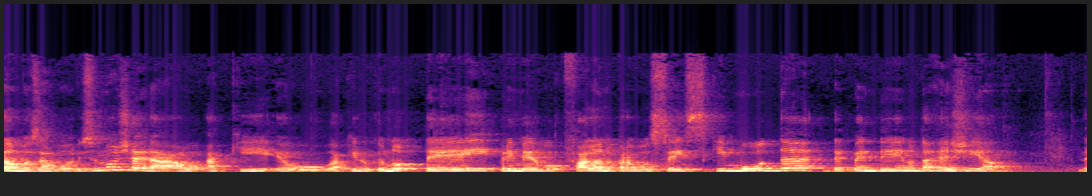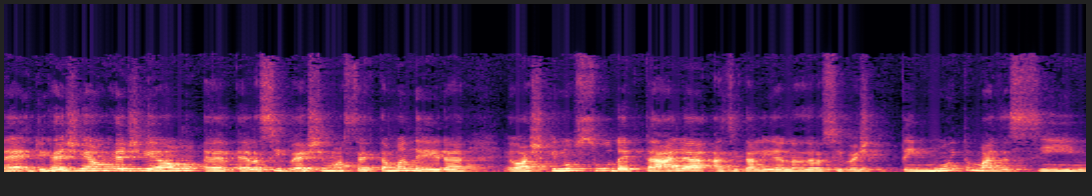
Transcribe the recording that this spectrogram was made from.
Então, meus amores, no geral, aqui eu, aquilo que eu notei, primeiro vou falando para vocês que muda dependendo da região. Né? De região em região, é, ela se veste de uma certa maneira. Eu acho que no sul da Itália, as italianas elas se vestem muito mais assim,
